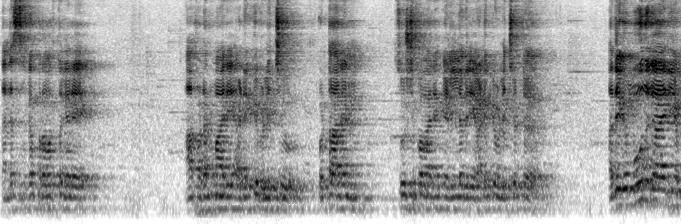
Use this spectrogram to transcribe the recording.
തന്റെ സഹപ്രവർത്തകരെ ആ ഭടന്മാരെ അടുക്കി വിളിച്ചു. കൊട്ടാരൻ സൂക്ഷിപ്പവരൊക്കെ എല്ലാവരെയും അടുക്കി വിളിച്ചിട്ട് അദ്ദേഹം മൂന്ന് കാര്യം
